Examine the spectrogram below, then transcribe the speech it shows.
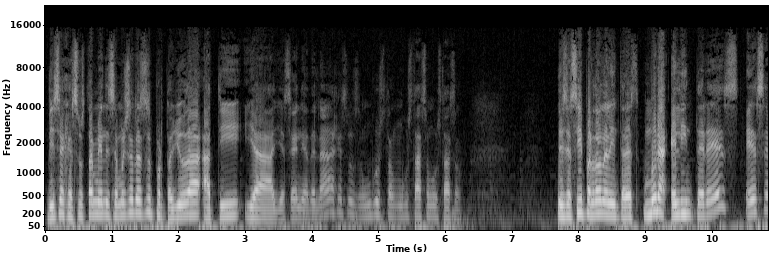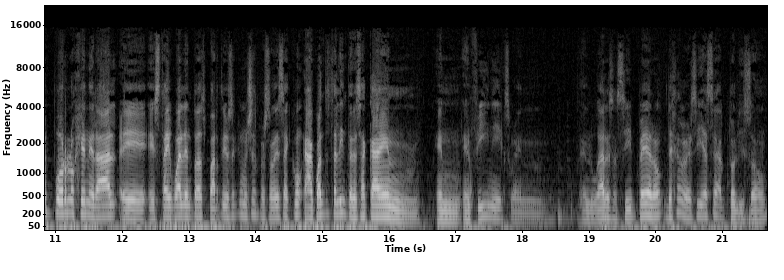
Dice Jesús también, dice, muchas gracias por tu ayuda a ti y a Yesenia. De nada, Jesús, un gusto, un gustazo, un gustazo. Dice, sí, perdón, el interés. Mira, el interés ese por lo general eh, está igual en todas partes. Yo sé que muchas personas dicen, ¿a cuánto está el interés acá en, en, en Phoenix o en, en, lugares así? Pero déjame ver si ya se actualizó.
